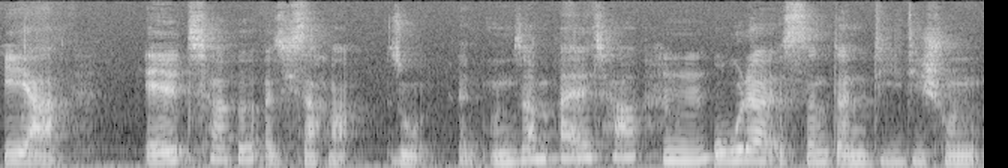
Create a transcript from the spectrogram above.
eher ältere, also ich sag mal so in unserem Alter, mhm. oder es sind dann die, die schon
